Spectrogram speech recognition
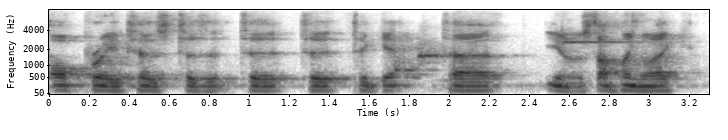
operators to, to, to, to get, you know, something like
